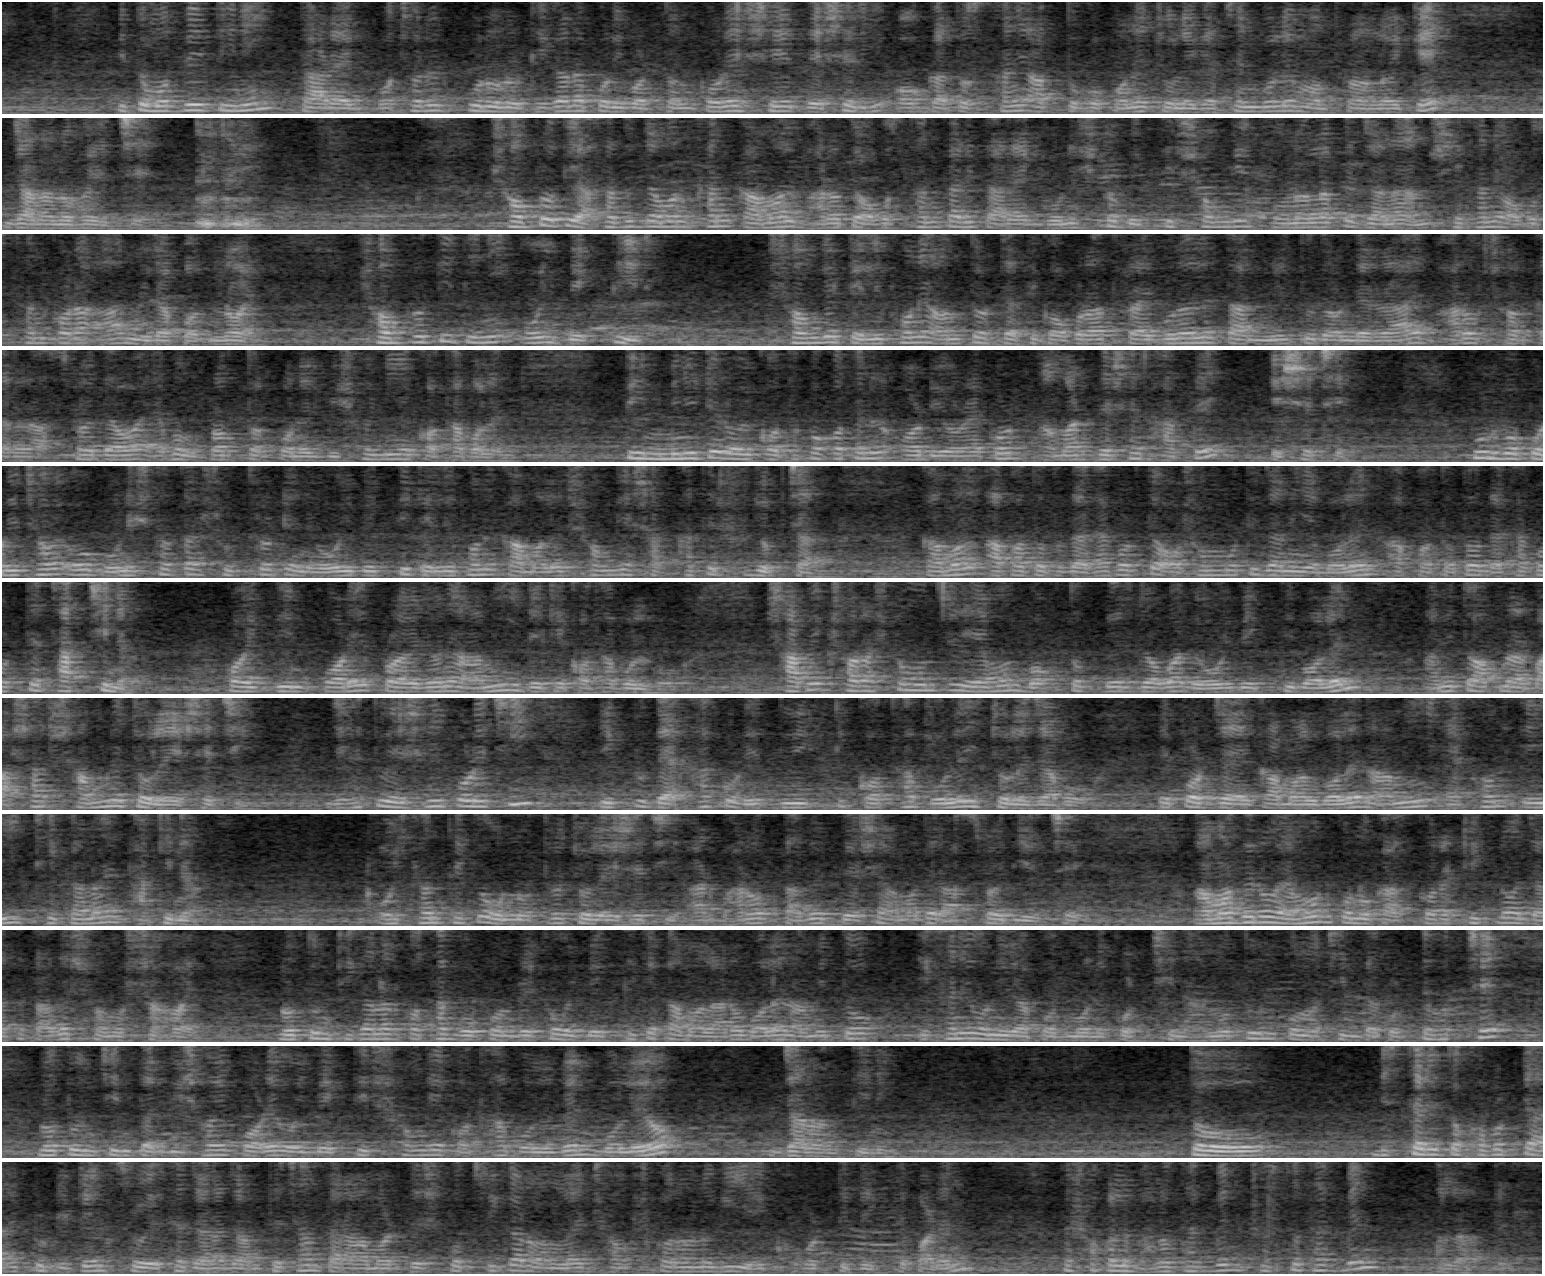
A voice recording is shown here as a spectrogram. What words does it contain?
ইতিমধ্যেই তিনি তার এক বছরের পুরনো ঠিকানা পরিবর্তন করে সে দেশেরই অজ্ঞাত স্থানে আত্মগোপনে চলে গেছেন বলে মন্ত্রণালয়কে জানানো হয়েছে। সম্প্রতি আসাদুজ্জামান খান কামাল ভারতে অবস্থানকারী তার এক ঘনিষ্ঠ ব্যক্তির সঙ্গে ফোন আলাপে জানান, সেখানে অবস্থান করা আর নিরাপদ নয়। সম্প্রতি তিনি ওই ব্যক্তির সঙ্গে টেলিফোনে আন্তর্জাতিক অপরাধ ট্রাইব্যুনালে তার মৃত্যুদণ্ডের রায়, ভারত সরকারের আশ্রয় দেওয়া এবং প্রত্যর্পণের বিষয় নিয়ে কথা বলেন। তিন মিনিটের ওই কথোপকথনের অডিও রেকর্ড আমার দেশের হাতে এসেছে। পূর্ব পরিচয় ও ঘনিষ্ঠতার সূত্র টেনে ওই ব্যক্তি টেলিফোনে কামালের সঙ্গে সাক্ষাতের সুযোগ চান। কামাল আপাতত দেখা করতে অসম্মতি জানিয়ে বলেন, আপাতত দেখা করতে চাচ্ছি না। কয়েকদিন পরে প্রয়োজনে আমিই ডেকে কথা বলব। সাবেক স্বরাষ্ট্রমন্ত্রীর এমন বক্তব্যের জবাবে ওই ব্যক্তি বলেন, আমি তো আপনার বাসার সামনে চলে এসেছি। যেহেতু এসেই পড়েছি, একটু দেখা করে দুই একটি কথা বলেই চলে যাব। এ পর্যায়ে কামাল বলেন, আমি এখন এই ঠিকানায় থাকি না। ওইখান থেকে অন্যত্র চলে এসেছি আর ভারত তাদের দেশে আমাদের আশ্রয় দিয়েছে। আমাদেরও এমন কোনো কাজ করা ঠিক নয় যাতে তাদের সমস্যা হয়। নতুন ঠিকানার কথা গোপন রেখে ওই ব্যক্তিকে কামাল আরও বলেন, আমি তো এখানেও নিরাপদ মনে করছি না। নতুন কোনো চিন্তা করতে হচ্ছে। নতুন চিন্তার বিষয়ে পরে ওই ব্যক্তির সঙ্গে কথা বলবেন বলেও জানান তিনি। তো বিস্তারিত খবরটি আরেকটু ডিটেলস রয়েছে, যারা জানতে চান তারা আমার দেশ পত্রিকার অনলাইন সংস্করণে গিয়ে খবরটি দেখতে পারেন। তো সকলে ভালো থাকবেন, সুস্থ থাকবেন, আল্লাহ হাফেজ।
